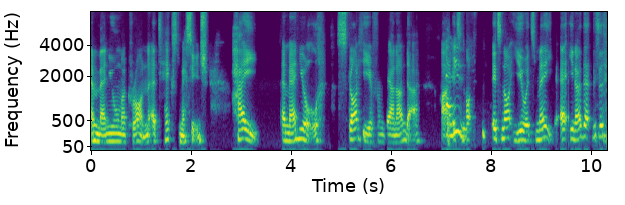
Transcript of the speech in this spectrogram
Emmanuel Macron a text message. Hey, Emmanuel, Scott here from Down Under. Uh, it's not it's not you it's me uh, you know that this is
